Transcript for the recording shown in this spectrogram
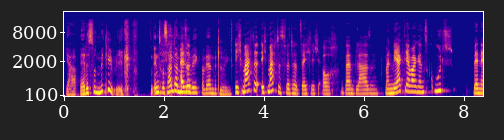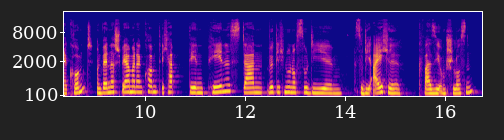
ja, wäre das so ein Mittelweg. Ein interessanter Also- Mittelweg, aber wäre ein Mittelweg. Ich mache das, ich mach das für tatsächlich auch beim Blasen. Man merkt ja mal ganz gut, wenn er kommt. Und wenn das Sperma dann kommt. Ich habe den Penis dann wirklich nur noch so die, so die Eichel quasi umschlossen,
